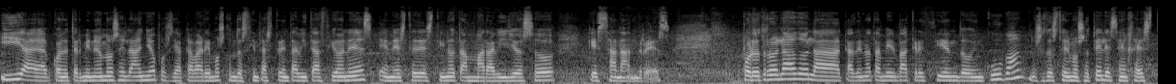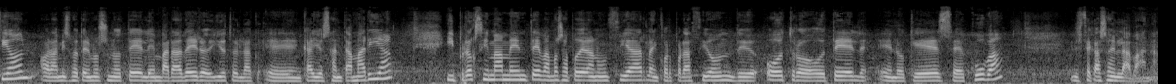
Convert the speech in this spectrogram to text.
y eh, cuando terminemos el año pues ya acabaremos con 230 habitaciones en este destino tan maravilloso que es San Andrés. Por otro lado, la cadena también va creciendo en Cuba. Nosotros tenemos hoteles en gestión. Ahora mismo tenemos un hotel en Varadero y otro en, Cayo Santa María. Y próximamente vamos a poder anunciar la incorporación de otro hotel en lo que es eh, Cuba, en este caso en La Habana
